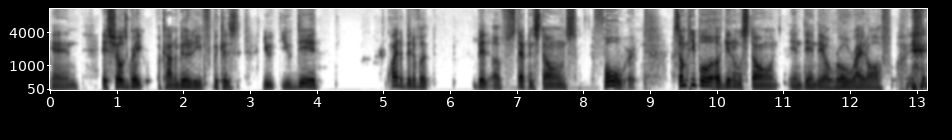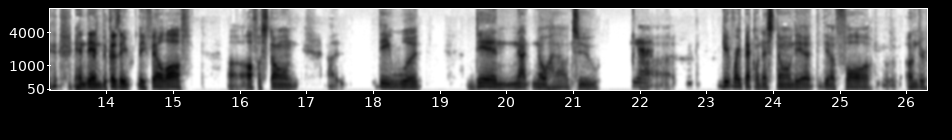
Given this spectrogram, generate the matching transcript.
and it shows great accountability because you you did quite a bit of a bit of stepping stones forward. Some people uh, get on a stone and then they'll roll right off, and then because they they fell off uh, off a stone, uh, they would then not know how to yeah uh, get right back on that stone. They'll they'll fall under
